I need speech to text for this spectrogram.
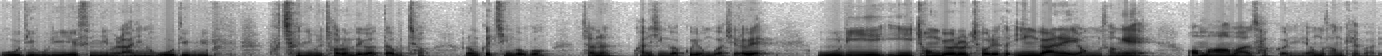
어디 우리 예수님을 아니면 어디 우리 부처님을 저런 데 갖다 붙여. 그럼 끝인 거고 저는 관심 갖고 연구하시라. 왜? 우리 이 종교를 초월해서 인간의 영성에 어마어마한 사건이에요. 영성 개발이.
